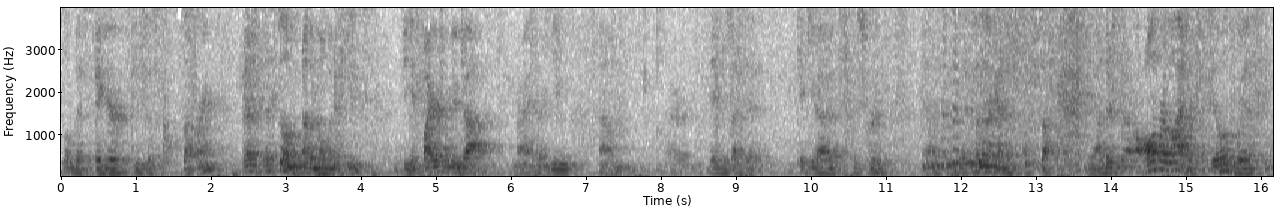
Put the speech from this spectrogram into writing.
a little bit bigger piece of suffering. But that's, still another moment of heat. If you get fired from your job, right? Or you, um, or David decides to kick you out of this group. You know, it's, it's, it's another kind of, of suffering. You know, there's all of our lives are filled with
